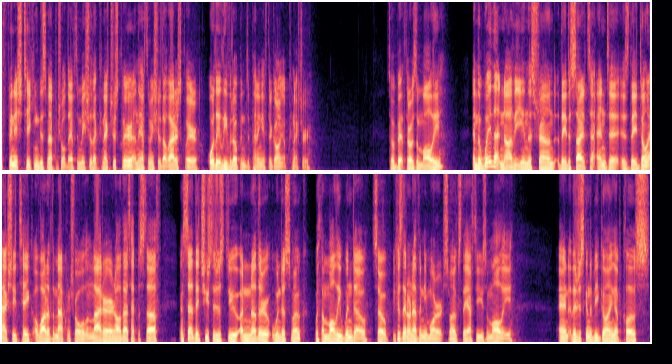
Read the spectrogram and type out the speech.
finish taking this map control. They have to make sure that connector is clear and they have to make sure that ladder is clear or they leave it open depending if they're going up connector. So Bit throws a molly. And the way that Navi in this round, they decided to end it is they don't actually take a lot of the map control and ladder and all that type of stuff. Instead, they choose to just do another window smoke with a molly window. So because they don't have any more smokes, they have to use a molly. And they're just going to be going up close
